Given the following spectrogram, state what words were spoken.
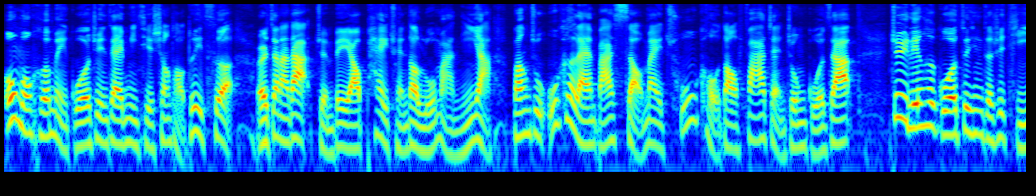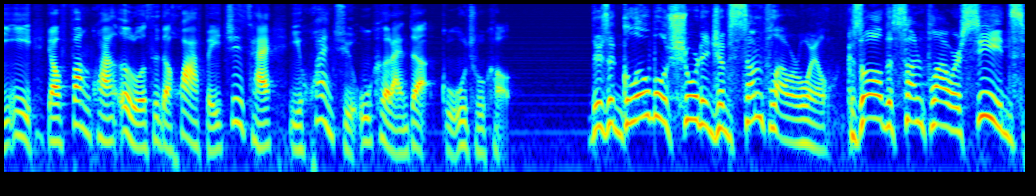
欧盟和美国正在密切商讨对策，而加拿大准备要派船到罗马尼亚，帮助乌克兰把小麦出口到发展中国家。至于联合国最近则是提议要放宽俄罗斯的化肥制裁，以换取乌克兰的谷物出口。There's a global shortage of sunflower oil because all the sunflower seeds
